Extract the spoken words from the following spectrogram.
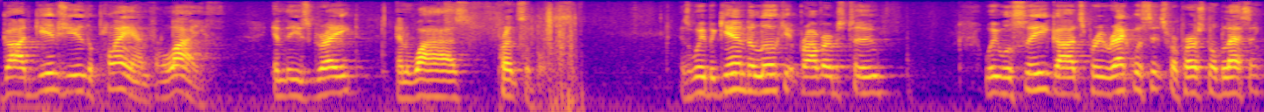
God gives you the plan for life in these great and wise principles. As we begin to look at Proverbs 2, we will see God's prerequisites for personal blessing.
